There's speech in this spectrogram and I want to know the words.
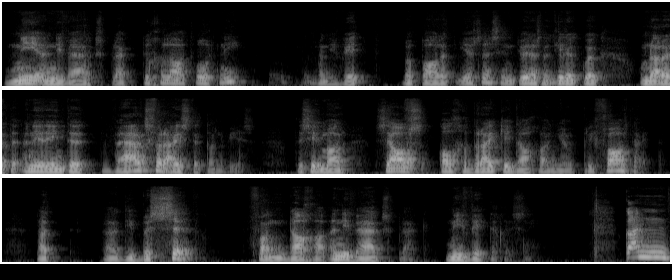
nie in die werksplek toegelaat word nie want die wet bepaal dit eerstens en tweedens natuurlik ook omdat dit 'n inherente werksvereiste kan wees. Om te sê maar selfs al gebruik jy dagga in jou privaatheid dat uh, die besit van dagga in die werksplek nie wettig is nie. Kan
